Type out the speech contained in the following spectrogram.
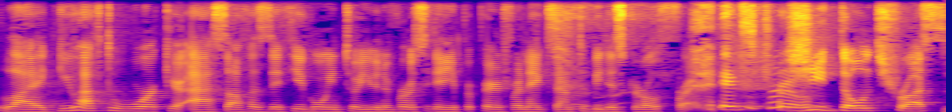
like you have to work your ass off as if you're going to a university and you're preparing for an exam to be this girlfriend It's true. she don't trust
